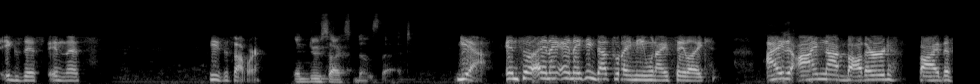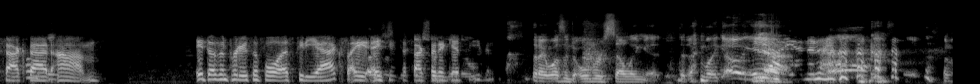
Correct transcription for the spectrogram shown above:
exist in this piece of software? And DoSOCS does that. Yeah, and so and I and I think that's what I mean when I say like, I I'm not bothered by the fact that Okay. um, it doesn't produce a full SPDX. I, I That's think the fact that it gets actually even That I wasn't overselling it. That I'm like, oh yeah, yeah. yeah, no, no.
